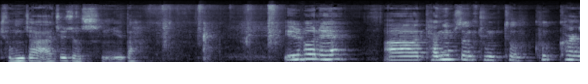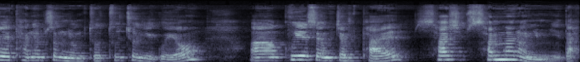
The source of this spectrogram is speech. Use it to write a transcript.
종자 아주 좋습니다. 1번에 아, 단엽성 중투, 극한의 단엽성 용투 두 촉이고요. 아, 9에서 0.8, 43만원입니다.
